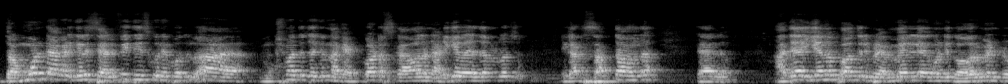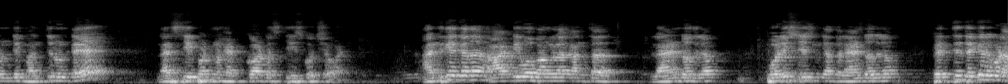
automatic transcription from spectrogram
దమ్ముంటే అక్కడికి వెళ్ళి సెల్ఫీ తీసుకునే బదులు ఆ ముఖ్యమంత్రి దగ్గర నాకు హెడ్ క్వార్టర్స్ కావాలని అడిగే ఏదైనా రోజు. ఇక అంత సత్తా ఉందా? తేలేవు అదే అయ్యన పాత్ర ఇప్పుడు ఎమ్మెల్యే ఉండి గవర్నమెంట్ ఉండి మంత్రి ఉంటే నర్సీపట్నం హెడ్ క్వార్టర్స్ తీసుకొచ్చేవాడు. అందుకే కదా ఆర్టీఓ బంగ్లాకి అంత ల్యాండ్ వదిలాం పోలీస్ స్టేషన్కి అంత ల్యాండ్ వదిలాం. ప్రతి దగ్గర కూడా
